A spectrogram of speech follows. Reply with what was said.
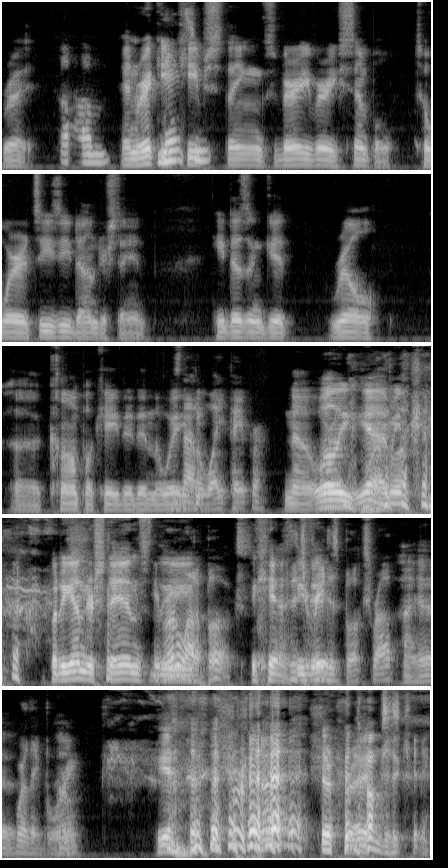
right. Um, And Ricky Nancy- keeps things very, very simple to where it's easy to understand. He doesn't get real uh, complicated in the way. It's not he- a white paper. No, well, he- yeah, I mean, but he understands. He the, wrote a lot of books. Yeah, Did he you did. read his books, Rob? I have. Were they boring? Yeah. no, right. I'm just kidding.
